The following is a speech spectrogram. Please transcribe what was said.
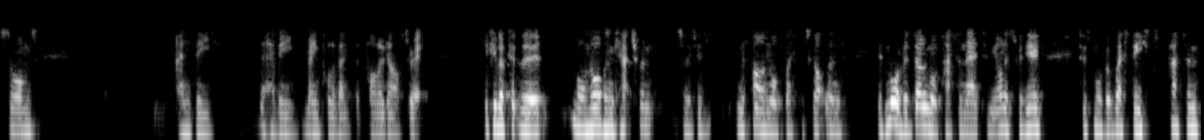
storms, and the, the heavy rainfall events that followed after it. If you look at the more northern catchment, so this is in the far northwest of Scotland, there's more of a zonal pattern there, to be honest with you. So it's more of a west-east pattern,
